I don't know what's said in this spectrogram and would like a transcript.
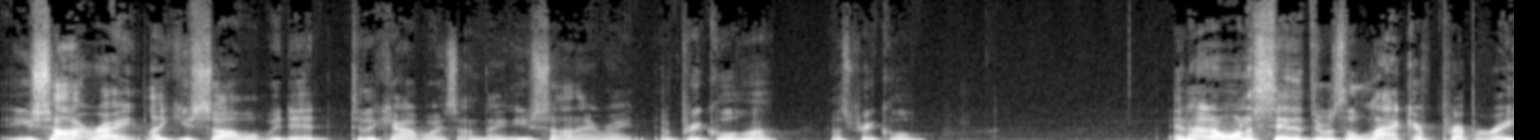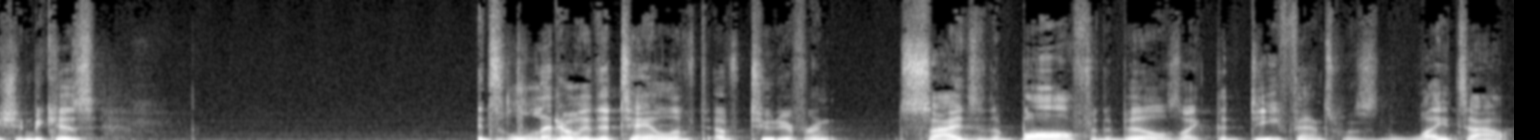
you saw it right? Like you saw what we did to the Cowboys on that. You saw that right? Pretty cool, huh? That was pretty cool. And I don't want to say that there was a lack of preparation because it's literally the tale of, of two different sides of the ball for the Bills. Like the defense was lights out.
